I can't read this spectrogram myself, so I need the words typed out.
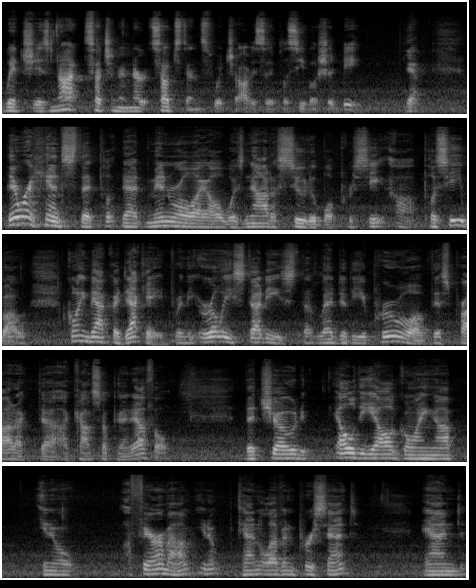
which is not such an inert substance, which obviously a placebo should be. Yeah. There were hints that that mineral oil was not a suitable uh, placebo going back a decade from the early studies that led to the approval of this product, uh, ethyl that showed LDL going up, you know, a fair amount, you know, 10, 11%. And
